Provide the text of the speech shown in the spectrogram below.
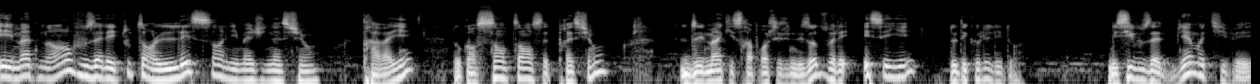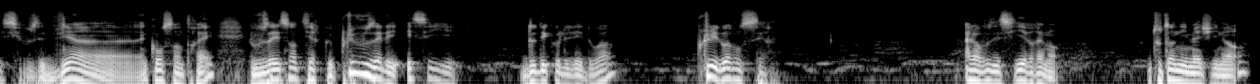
Et maintenant, vous allez, tout en laissant l'imagination travailler, donc en sentant cette pression des mains qui se rapprochent les unes des autres, vous allez essayer de décoller les doigts. Mais si vous êtes bien motivé, si vous êtes bien concentré, vous allez sentir que plus vous allez essayer de décoller les doigts, plus les doigts vont se serrer. Alors vous essayez vraiment, tout en imaginant.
